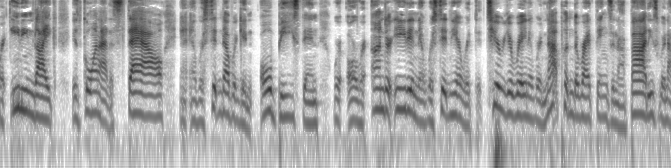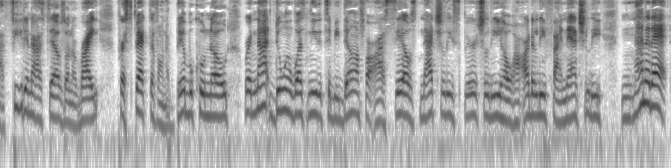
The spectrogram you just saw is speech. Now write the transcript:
we're eating like it's going out of style and, and, we're sitting up, we're getting obese and we're, or we're under eating and we're sitting here, we're deteriorating. We're not putting the right things in our bodies. We're not feeding ourselves on the right perspective, on a biblical note. We're not doing what's needed to be done for ourselves naturally, spiritually, wholeheartedly, financially. None of that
